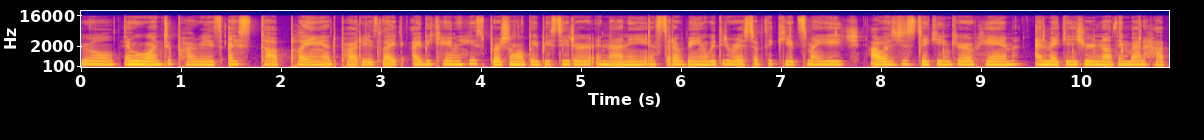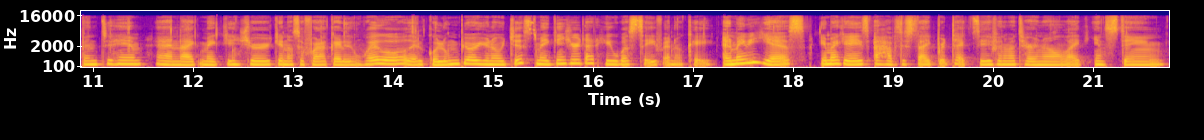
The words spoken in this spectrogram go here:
year old and we went to parties. I stopped playing at parties. Like i became his personal babysitter and nanny instead of being with the rest of the kids my age. I was just taking care of him him and making sure nothing bad happened to him and like making sure que no se fuera a caer de un juego, del columpio, you know, just making sure that he was safe and okay. And maybe yes, in my case, I have this like protective and maternal like instinct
